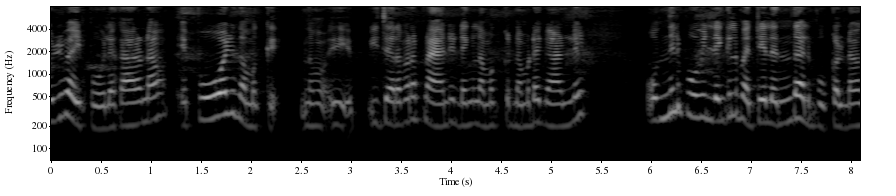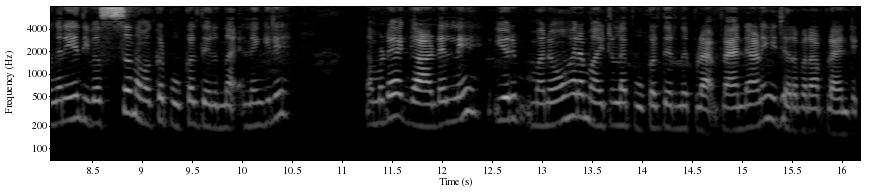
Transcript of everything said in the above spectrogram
ഒഴിവായി പോവില്ല. കാരണം എപ്പോഴും നമുക്ക് ഈ- ജറബറ പ്ലാന്റ് ഉണ്ടെങ്കിൽ നമുക്ക് നമ്മുടെ ഗാർഡനിൽ ഒന്നിന് പൂവില്ലെങ്കിൽ മറ്റേ എന്തായാലും പൂക്കൾ ഉണ്ടാവും. അങ്ങനെ ദിവസം നമുക്ക് പൂക്കൾ തരുന്ന അല്ലെങ്കിൽ നമ്മുടെ ഗാർഡനിൽ ഈ ഒരു മനോഹരമായിട്ടുള്ള പൂക്കൾ തരുന്ന പ്ലാ പ്ലാന്റാണ് ഈ ജറബറ പ്ലാന്റ്.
